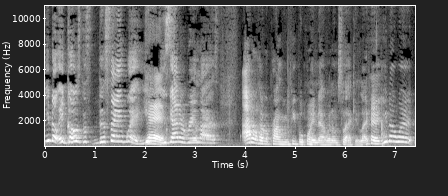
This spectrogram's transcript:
you know it goes the, the same way. You, yes. You gotta realize. I don't have a problem with people pointing out when I'm slacking. Like, hey, you know what?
